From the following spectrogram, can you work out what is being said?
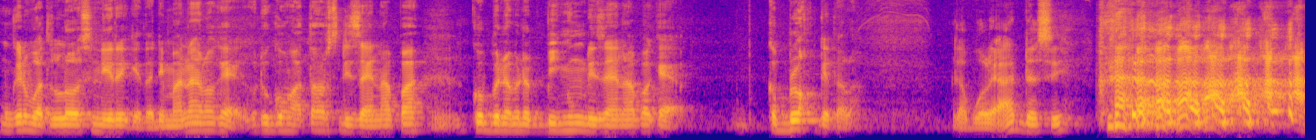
Mungkin buat lo sendiri gitu. Di mana lo kayak, udah gue gak tahu harus desain apa. Gue bener-bener bingung desain apa kayak keblok gitu loh. Gak boleh ada sih.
